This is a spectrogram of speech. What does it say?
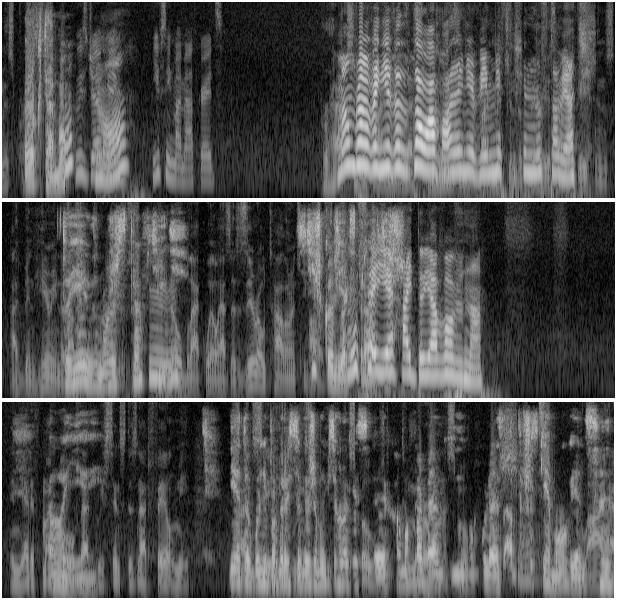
Miss Price. Rok temu? Joking? No. You've seen my math grades. Mam wrażenie, że zdałam, ale nie wiem, nie chcę się nastawiać. To jej, możesz. Mm. sprawdzić. Tolerance Co ci szkodzi, jak Muszę sprawdzisz? jechać do Jaworzna. Ojej. Nie, to ogólnie wyobraź sobie, że mój psycholog jest e, homofobem i w ogóle jest antywszystkiemu, więc e,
